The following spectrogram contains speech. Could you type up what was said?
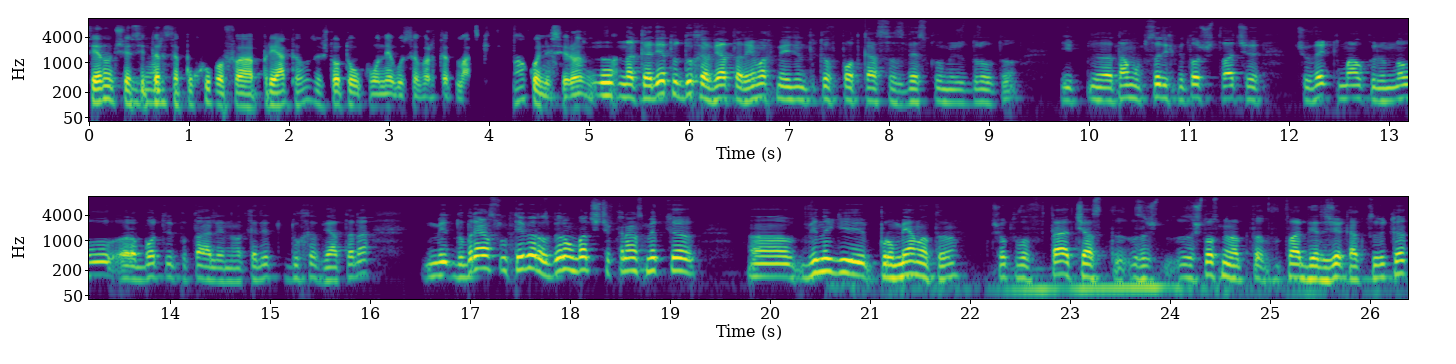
Все едно, че си да. търся по-хубав а, приятел, защото около него се въртат мацките. Малко е несериозно. Това. На където духа вятър имахме един такъв подкаст с Веско, между другото. И а, там обсъдихме точно това, че човек малко или много работи по тая линия, на където духа вятъра. Добре, аз от тебе разбирам обаче, че в крайна сметка а, винаги промяната, защото в тая част, защо, защо сме на това държе, както се вика,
